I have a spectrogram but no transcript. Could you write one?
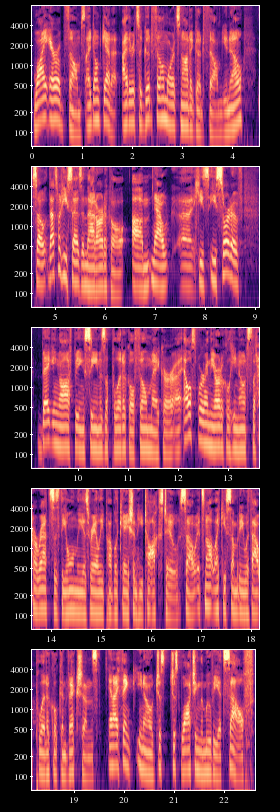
Why Arab films? I don't get it. Either it's a good film or it's not a good film, you know? So that's what he says in that article. Um, now, uh, he's, he's sort of begging off being seen as a political filmmaker. Uh, elsewhere in the article, he notes that Haaretz is the only Israeli publication he talks to, so it's not like he's somebody without political convictions. And I think you know, just just watching the movie itself,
